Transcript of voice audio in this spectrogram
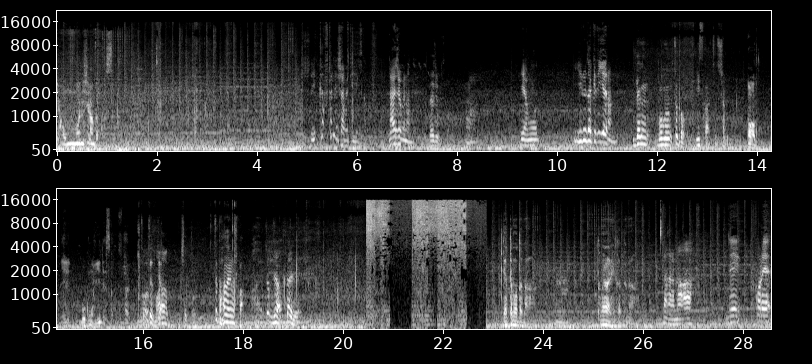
やほんまに知らんかったです。一回二人で喋っていいですか？大丈夫なんで大丈夫ですか？いやもういるだけで嫌なんで逆に僕ちょっといいっすか？ちょっと喋って。あえ僕もいいですか？ちょっとじゃあちょっと。ちょっと離れましょうか、ちょっとじゃあ二人で。やってもうたな。止められへんかったな。だからまあでこれ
